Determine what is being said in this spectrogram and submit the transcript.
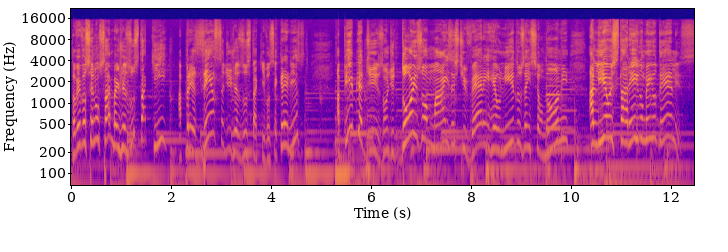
Talvez você não saiba, mas Jesus está aqui. A presença de Jesus está aqui. Você crê nisso? A Bíblia diz: onde dois ou mais estiverem reunidos em seu nome, ali eu estarei no meio deles.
